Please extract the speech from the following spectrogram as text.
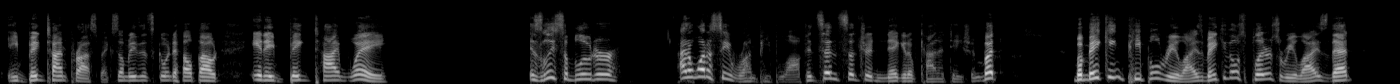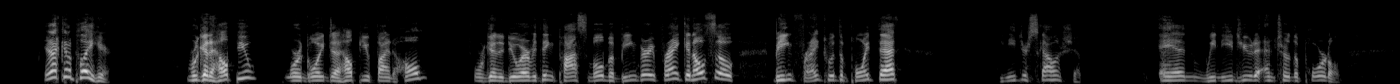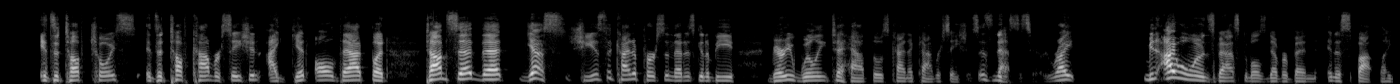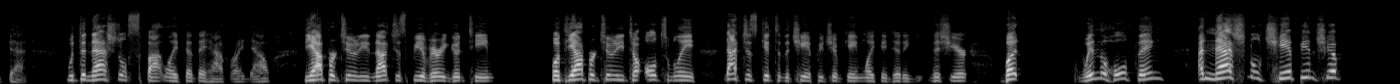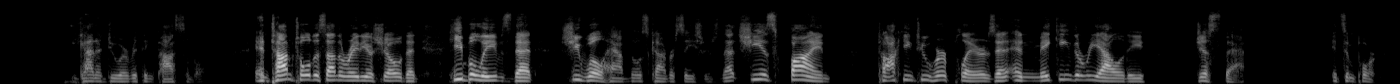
a big time prospect, somebody that's going to help out in a big time way. Is Lisa Bluder? I don't want to say run people off. It sends such a negative connotation, but but making people realize, making those players realize that you're not going to play here. We're going to help you. We're going to help you find a home. We're going to do everything possible, but being very frank and also being frank with the point that we need your scholarship and we need you to enter the portal. It's a tough choice. It's a tough conversation. I get all that, but Tom said that yes, she is the kind of person that is going to be very willing to have those kind of conversations. It's necessary, right? I mean, Iowa women's basketball has never been in a spot like that. With the national spotlight that they have right now, the opportunity to not just be a very good team, but the opportunity to ultimately not just get to the championship game like they did this year, but win the whole thing, a national championship, you got to do everything possible. And Tom told us on the radio show that he believes that she will have those conversations, that she is fine talking to her players and, and making the reality just that. It's important.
